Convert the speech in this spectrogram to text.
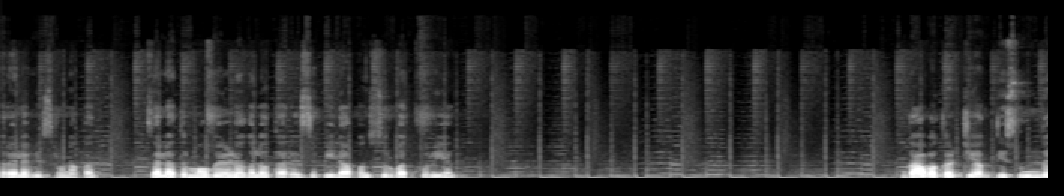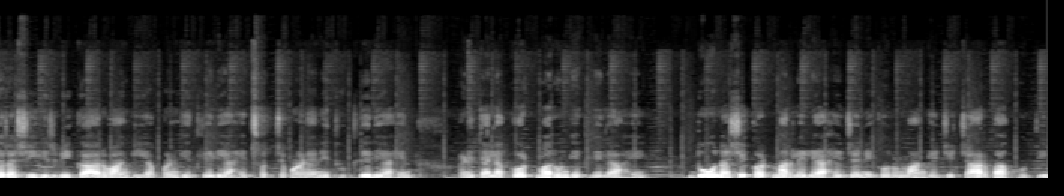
करायला विसरू नका. चला तर मग वेळ न घालवता रेसिपीला आपण सुरुवात करूयात. गावाकडची अगदी सुंदर अशी हिरवीगार वांगी आपण घेतलेली आहेत स्वच्छ पाण्याने धुतलेली आहेत आणि त्याला कट मारून घेतलेलं आहे. दोन असे कट मारलेले आहेत जेणेकरून वांग्याचे चार भाग होतील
